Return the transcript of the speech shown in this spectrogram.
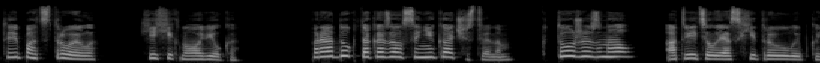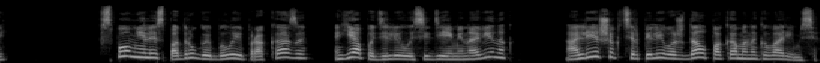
«Ты подстроила», — хихикнула Вилка. Продукт оказался некачественным. Кто же знал? Ответила я с хитрой улыбкой. Вспомнили с подругой былые проказы, я поделилась идеями новинок, а Лешек терпеливо ждал, пока мы наговоримся.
